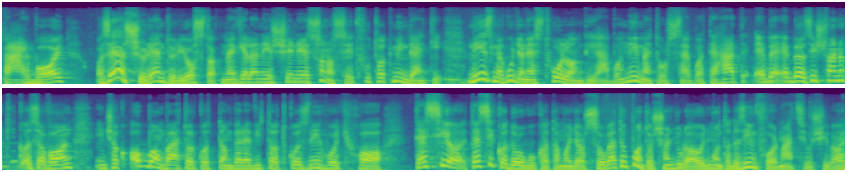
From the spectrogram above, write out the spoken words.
párbaj, az első rendőri osztak megjelenésénél szanaszét futott mindenki. Nézd meg ugyanezt Hollandiában, Németországban. Tehát ebbe, ebbe az Istvánnak igaza van, én csak abban bátorkodtam vele vitatkozni, hogy ha teszi a, teszik a dolgukat a magyar szolgálatok, pontosan Gyula, ahogy mondtad, az információs, a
